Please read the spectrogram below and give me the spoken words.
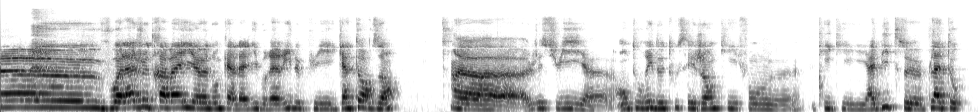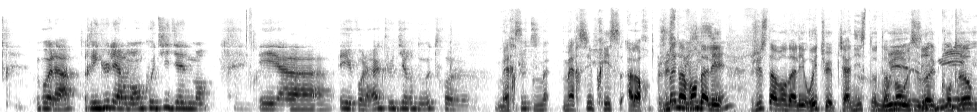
Euh, voilà, je travaille donc à la librairie depuis 14 ans. Euh, je suis euh, entourée de tous ces gens qui font, euh, qui, qui habitent ce plateau. Voilà, régulièrement, quotidiennement. Et, et voilà, que dire d'autre Merci, merci Pris. Alors, juste Bonne avant d'aller, juste avant d'aller, oui, tu es pianiste notamment oui, aussi. bah, Oui. contrairement,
